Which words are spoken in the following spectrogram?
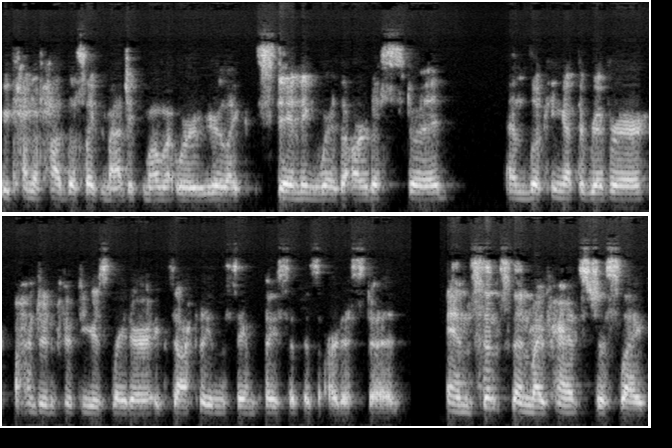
we kind of had this like magic moment where we were like standing where the artist stood and looking at the river 150 years later, exactly in the same place that this artist stood. And since then, my parents just like,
